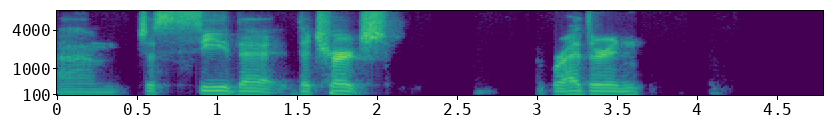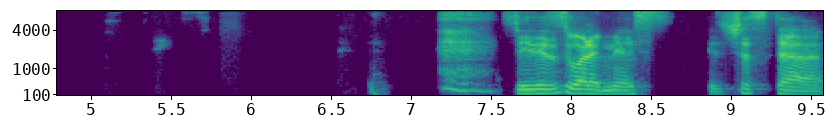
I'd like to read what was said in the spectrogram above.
Um, just see the the church, brethren, See, this is what I miss. It's just uh,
